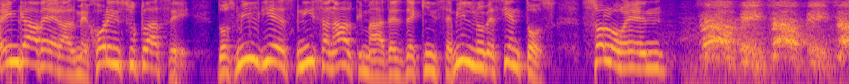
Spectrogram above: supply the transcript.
Venga a ver al mejor en su clase. 2010 Nissan Altima desde 15.900. Solo en... Trophy, trophy, trophy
